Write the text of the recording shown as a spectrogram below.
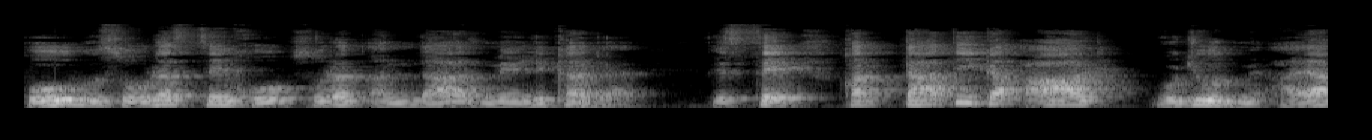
खूबसूरत से खूबसूरत अंदाज में लिखा जाए इससे खत्ताती का आर्ट वजूद में आया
